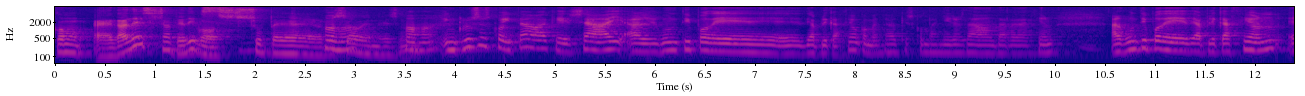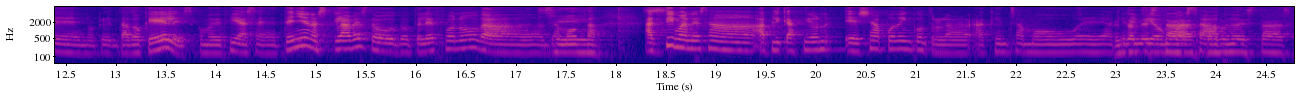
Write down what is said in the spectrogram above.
con edades, xa te digo, super uh -huh. jóvenes, ¿no? Uh -huh. Incluso escoitaba que xa hai algún tipo de, de aplicación, comentaba que os compañeros da, da redacción, algún tipo de, de aplicación eh, no que, dado que eles, como decías, eh, teñen as claves do, do teléfono da, sí. da moza activan esa aplicación e xa poden controlar a quen chamou, eh, a quen enviou un WhatsApp. Por onde estás?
